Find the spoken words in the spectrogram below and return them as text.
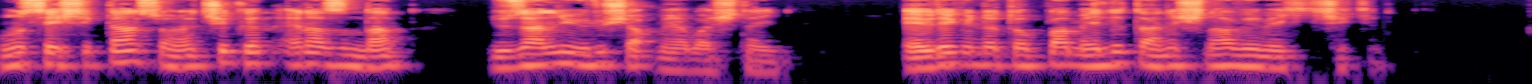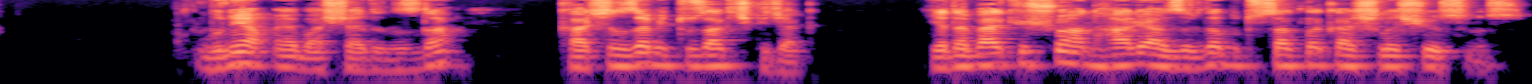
Bunu seçtikten sonra çıkın en azından Düzenli yürüyüş yapmaya başlayın. Evde günde toplam 50 tane şınav ve mekik çekin. Bunu yapmaya başladığınızda karşınıza bir tuzak çıkacak. Ya da belki şu an hali hazırda bu tuzakla karşılaşıyorsunuz.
